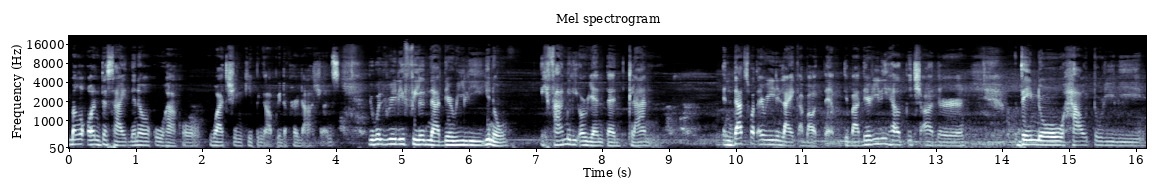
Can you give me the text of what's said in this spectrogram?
mga on the side na nakukuha ko watching Keeping Up with the Kardashians. You will really feel na they're really, you know, a family-oriented clan. And that's what I really like about them, diba? They really help each other. They know how to really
